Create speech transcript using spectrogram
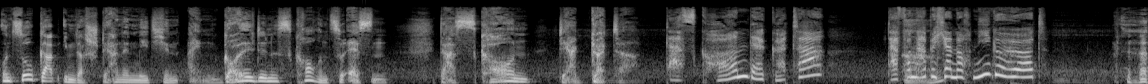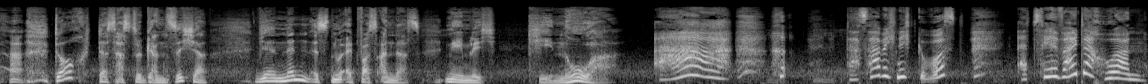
und so gab ihm das Sternenmädchen ein goldenes Korn zu essen. Das Korn der Götter. Das Korn der Götter? Davon habe ich ja noch nie gehört. Doch, das hast du ganz sicher. Wir nennen es nur etwas anders, nämlich Quinoa. Ah, das habe ich nicht gewusst. Erzähl weiter, Juan.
